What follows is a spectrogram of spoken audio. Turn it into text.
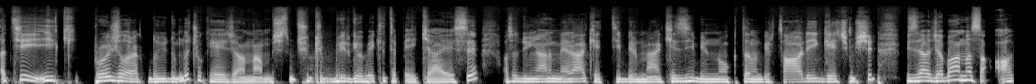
Atiye'yi ilk proje olarak duyduğumda çok heyecanlanmıştım. Çünkü bir Göbekli Tepe hikayesi aslında dünyanın merak ettiği bir merkezi bir noktanın bir tarihi geçmişin bize acaba nasıl a-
